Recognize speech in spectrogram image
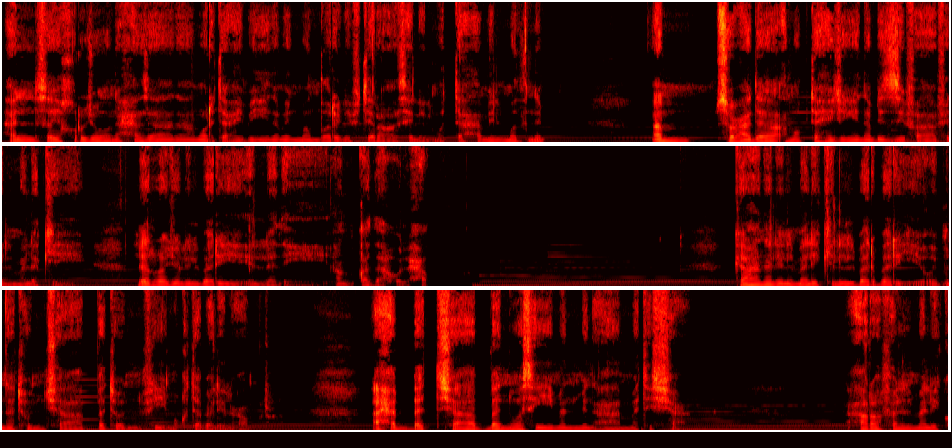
هل سيخرجون حزانا مرتعبين من منظر الافتراس للمتهم المذنب أم سعداء مبتهجين بالزفاف الملكي للرجل البريء الذي أنقذه الحظ كان للملك البربري ابنة شابة في مقتبل العمر. أحبت شابا وسيما من عامة الشعب. عرف الملك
